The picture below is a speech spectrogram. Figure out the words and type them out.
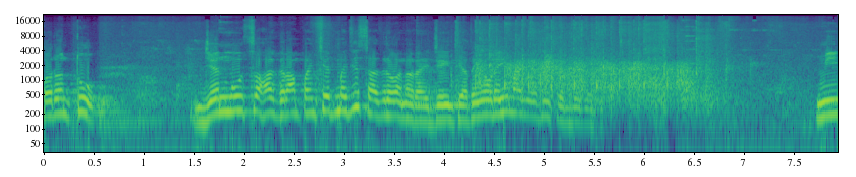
परंतु जन्मोत्सव हा ग्रामपंचायतमध्येच साजरा होणार आहे जयंती. आता एवढंही माझ्या शब्द मी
